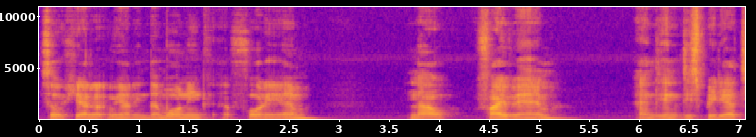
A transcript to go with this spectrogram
So here we are in the morning uh, 4 a.m now 5 a.m and in this period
